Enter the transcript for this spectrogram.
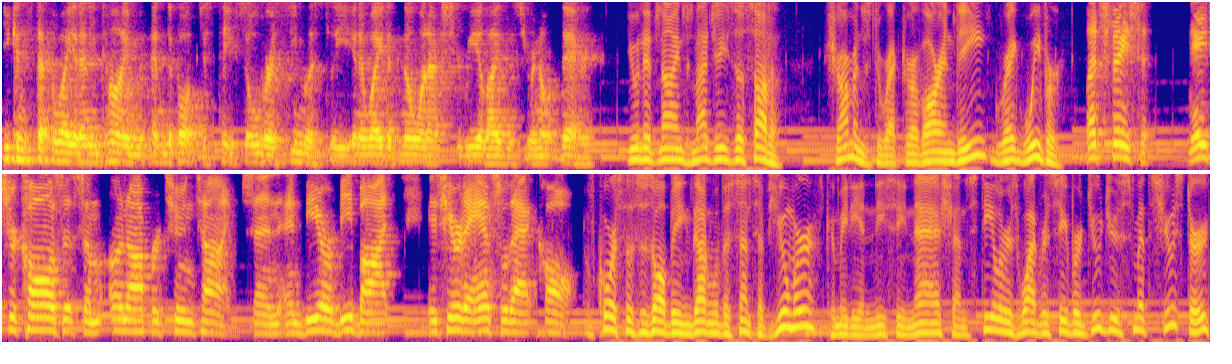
You can step away at any time and the bot just takes over seamlessly in a way that no one actually realizes you're not there. Unit 9's Maciej Zasada Charmin's director of R&D, Greg Weaver. Let's face it, nature calls at some unopportune times, and, and BRB Bot is here to answer that call. Of course, this is all being done with a sense of humor. Comedian Niecy Nash and Steelers wide receiver Juju Smith Schuster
